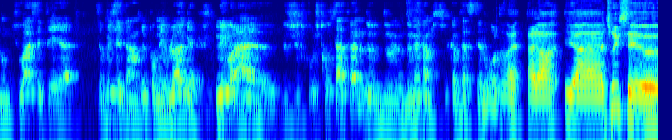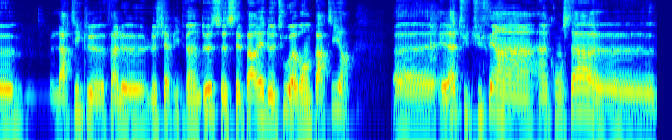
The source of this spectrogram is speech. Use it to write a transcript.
Donc, tu vois, c'était. En plus, c'était un truc pour mes vlogs. Mais voilà, euh, je, trouve, je trouve ça fun de, de, de, mettre un petit truc comme ça, c'était drôle. Ouais, alors, il y a un truc, c'est euh, l'article, enfin, le, le, chapitre 22, se séparer de tout avant de partir. Euh, et là, tu, tu fais un, un constat. Euh,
